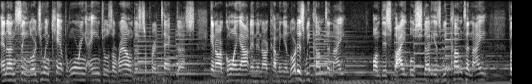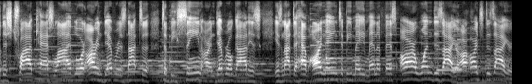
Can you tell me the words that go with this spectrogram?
and unseen. Lord, you encamped warring angels around us to protect us in our going out and in our coming in. Lord, as we come tonight on this Bible study, as we come tonight for this TribeCast Live, Lord, our endeavor is not to, to be seen. Our endeavor, oh God, is, is not to have our name to be made manifest. Our one desire, our heart's desire,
